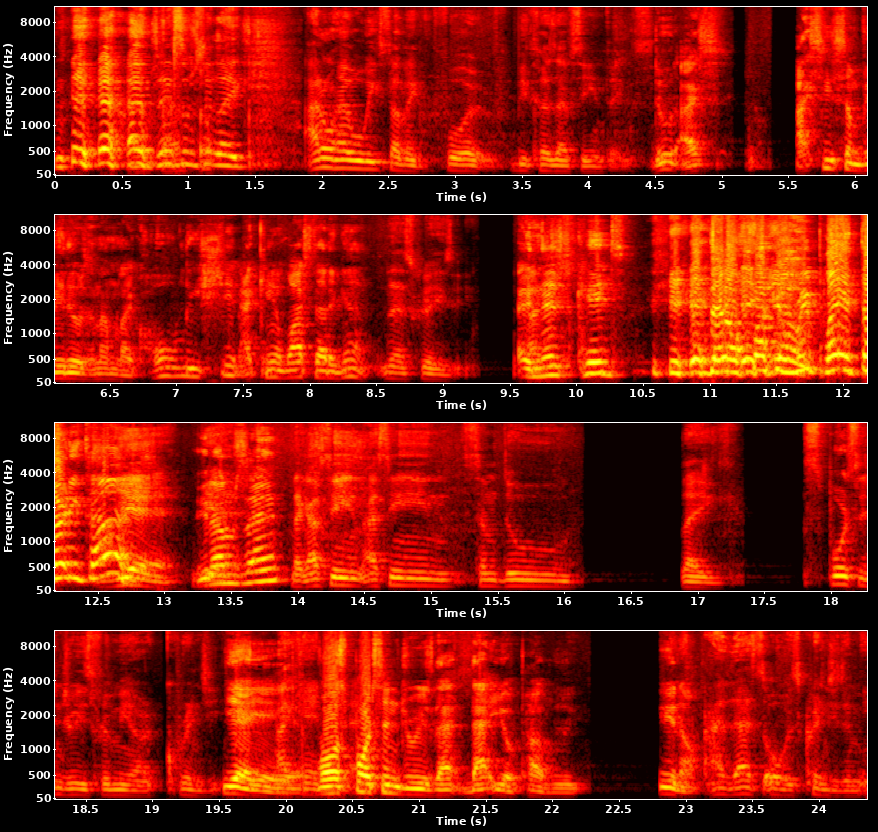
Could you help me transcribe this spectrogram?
there's some so. shit like I don't have a weak stomach for because I've seen things. Dude, I, I see some videos and I'm like, holy shit, I can't watch that again. That's crazy. And there's kids that'll fucking Yo. replay it thirty times. Yeah, You know what I'm saying? Like I've seen, I've seen some dude like sports injuries for me are cringy. Yeah, yeah, I yeah. Well, do that. sports injuries that that you'll probably, you know. I, that's always cringy to me.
